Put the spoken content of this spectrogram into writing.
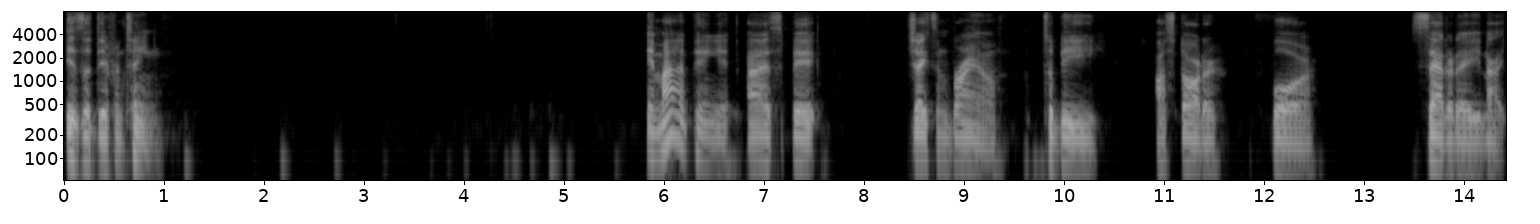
is a different team. In my opinion, I expect Jason Brown to be our starter for Saturday night.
